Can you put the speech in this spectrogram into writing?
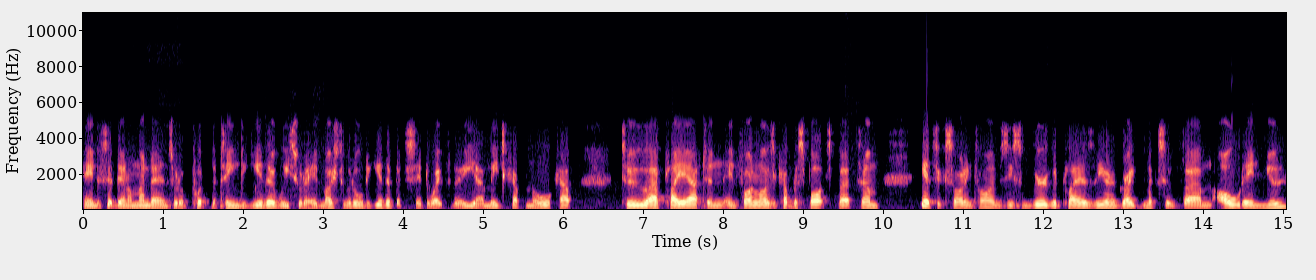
and to sit down on Monday and sort of put the team together. We sort of had most of it all together, but just had to wait for the uh, Meads Cup and the Lochore Cup to uh, play out and, and finalise a couple of spots. But um, yeah, it's exciting times. There's some very good players there and a great mix of um, old and new.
